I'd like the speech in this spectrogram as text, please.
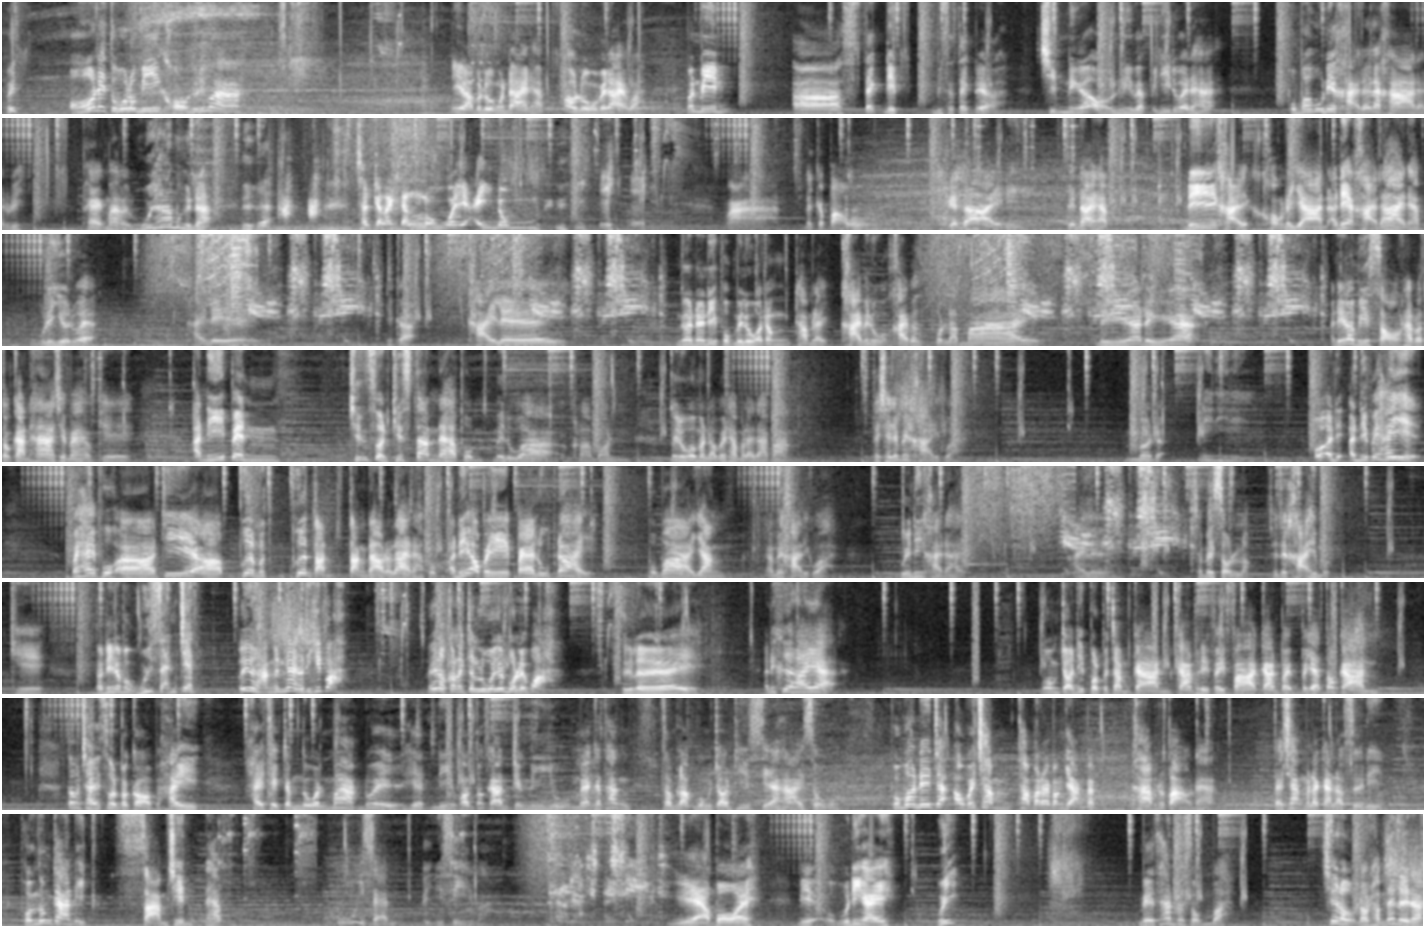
เฮ้ย อ๋อในตัวเรามีของอยู่นี่ว่า นี่เรามารวมกันได้นะครับ เอารวมกันไม่ได้วะ มันมีอ่าสเต็กดิบ มีสเต็กด้วยเหรอ ชิ้นเนื้ออ๋อมันมีแบบไอ้นี้ด้วยนะฮะ ผมว่าพวกนี้ขายได้ราคาเนี่ยดูดิ แพงมากเลยอุ้ยห้าหมื่นอะฉันกำลังจะรวยไอ้นม มาในกระเป๋า เปลี่ยนได้ดิเปลี่ยนได้ครับ นี่ขายของในยาน อันเนี้ยขายได้นะครับโอ้โหได้เยอะด้วย ขายเลยนี่ก็ขายเลย เงินอันนี้ผมไม่รู้ว่าต้องทำอะไร ขายไม่รู้ ขายผลไม้ เนื้อเนื้ออันนี้เรามี2ครับเราต้องการ 5 ใช่ไหมโอเค อันนี้เป็นชิ้นส่วนคริสตัลนะครับผมไม่รู้ว่าคาร์บอน ไม่รู้ว่ามันเอาไว้ทำอะไรได้บ้าง แต่ฉันจะไม่ขายดีกว่าเมอร์นี่นี่นี่โอ้อันนี้อันนี้ไปให้ไปให้พวกอ่าที่อ่าเพื่อนเพื่อนต่างต่างดาวเราได้นะครับผม อันนี้เอาไปแปรรูปได้ ผมว่ายังยังไม่ขายดีกว่าวินี่ขายได้ขายเลย ฉันไม่สนหรอก ฉันจะขายให้หมด โอเค ตอนนี้เราบอกอุ้ยแสนเจ็ดเอ้ยหาเงินง่ายกว่าที่คิดป่ะ เฮ้ยเรากำลังจะรวยกันหมดเลยว่ะ ซื้อเลย อันนี้คืออะไรอะ วงจรที่ปลดประจำการ การผลิตไฟฟ้า การประประหยัดต้องการ ต้องใช้ส่วนประกอบไฮไฮเทคจำนวนมากด้วยเหตุนี้ความต้องการจึงมีอยู่แม้กระทั่งสำหรับวงจรที่เสียหายสูง ผมว่านี่จะเอาไว้ชำทำอะไรบางอย่างแบบคาราฟหรือเปล่านะฮะ แต่ช่างมันแล้วกันเราซื้อนี่ ผมต้องการอีก 3 ชิ้นนะครับ อุ้ยแสนไอ้สี่มา Contacts received. เย่บอยมีโอ้โหนี่ไงหุยเมทัลผสมว่ะ เชื่อเราเราทำได้เลยนะ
